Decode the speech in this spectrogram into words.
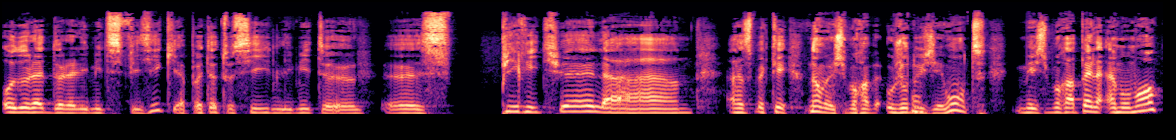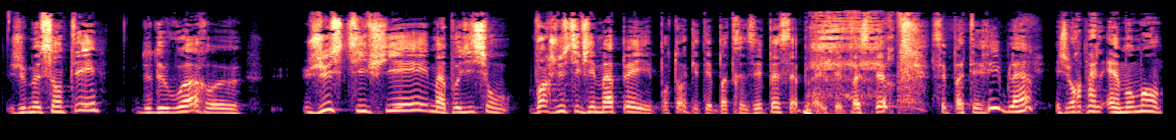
au-delà de la limite physique, il y a peut-être aussi une limite euh, euh, spirituelle à, à respecter. Non, mais je me rappelle. Aujourd'hui, j'ai honte, mais je me rappelle un moment, je me sentais de devoir euh, justifier ma position, voire justifier ma paye, pourtant qui était pas très épaisse après être pasteur, c'est pas terrible. Hein et je me rappelle un moment,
